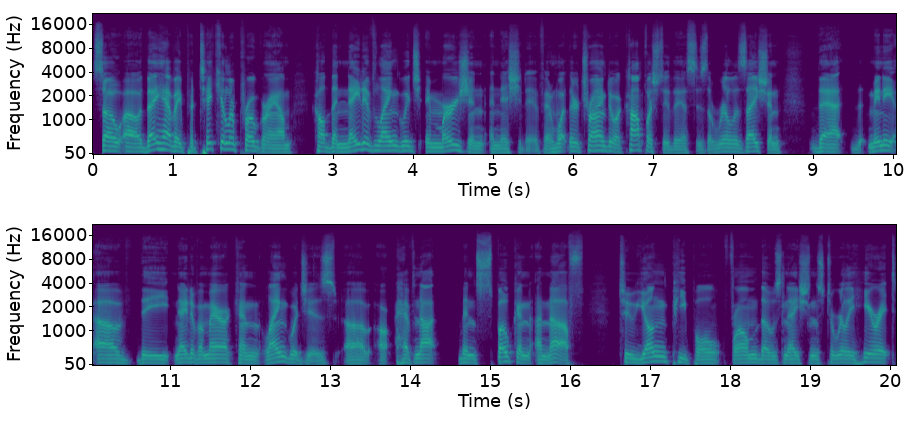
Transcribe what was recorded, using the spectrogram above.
So uh, they have a particular program called the Native Language Immersion Initiative. And what they're trying to accomplish through this is the realization that many of the Native American languages uh, are, have not been spoken enough to young people from those nations to really hear it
